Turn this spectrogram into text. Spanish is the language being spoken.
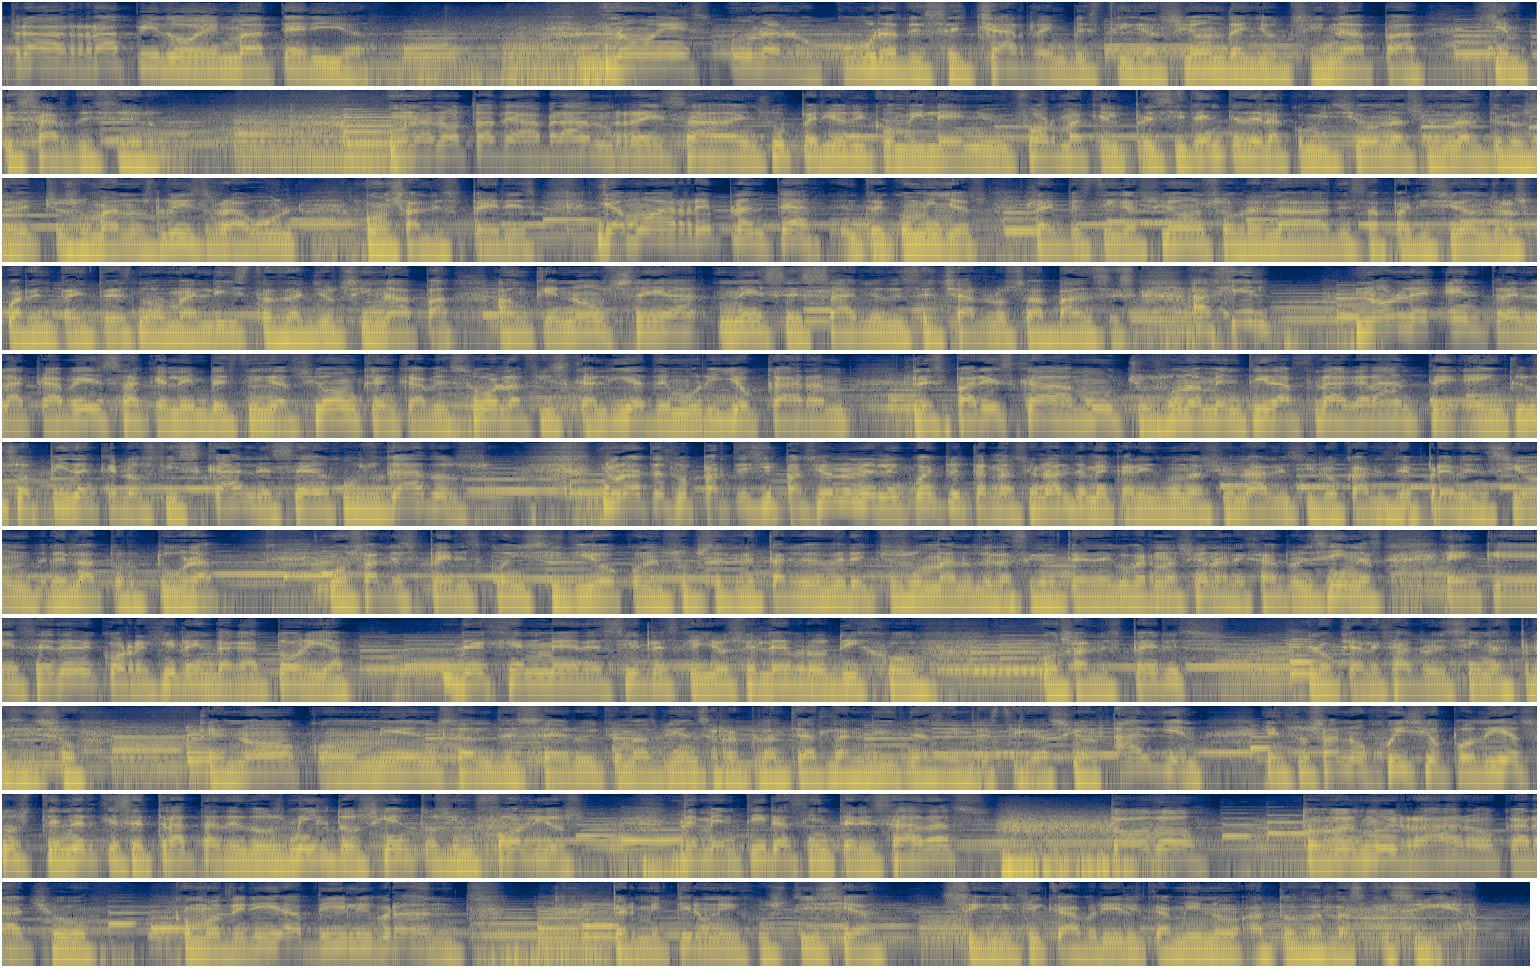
Rápido en materia. No es una locura desechar la investigación de Ayotzinapa y empezar de cero. De Abraham Reza en su periódico Milenio informa que el presidente de la Comisión Nacional de los Derechos Humanos, Luis Raúl González Pérez, llamó a replantear, entre comillas, la investigación sobre la desaparición de los 43 normalistas de Ayotzinapa, aunque no sea necesario desechar los avances. A Gil no le entra en la cabeza que la investigación que encabezó la Fiscalía de Murillo Karam les parezca a muchos una mentira flagrante e incluso pidan que los fiscales juzgados. Durante su participación en el Encuentro Internacional de Mecanismos Nacionales y Locales de Prevención de la Tortura, González Pérez coincidió con el subsecretario de Derechos Humanos de la Secretaría de Gobernación, Alejandro Encinas, en que se debe corregir la indagatoria. Déjenme decirles que yo celebro, dijo González Pérez, lo que Alejandro Encinas precisó, que no comienzan de cero y que más bien se replantean las líneas de investigación. ¿Alguien en su sano juicio podía sostener que se trata de 2.200 infolios de mentiras interesadas? Todo, todo es muy raro, caracho. Como diría Billy Brandt, permitir una injusticia significa abrir el camino a todas las que siguen.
